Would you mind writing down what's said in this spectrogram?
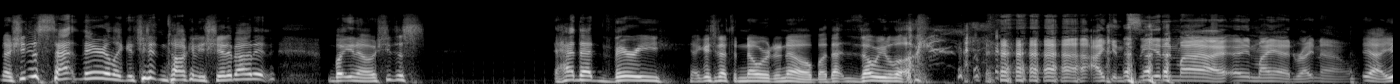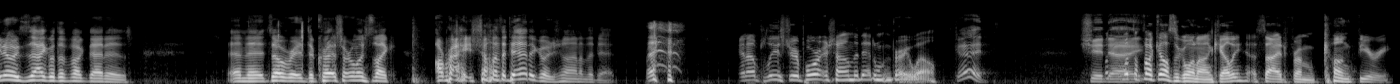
No, she just sat there like and she didn't talk any shit about it, but you know she just had that very. I guess you'd have to know her to know, but that Zoe look. I can see it in my eye, in my head right now. yeah, you know exactly what the fuck that is. And then it's over. The credits start rolling. Like, "All right, Shaun of the Dead." I go, "Shaun of the Dead." and I'm pleased to report Shaun of the Dead went very well. Good. Should What, uh, what the fuck else is going on, Kelly? Aside from Kung Fury,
